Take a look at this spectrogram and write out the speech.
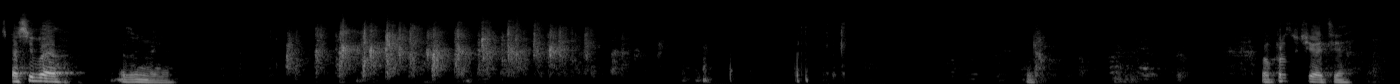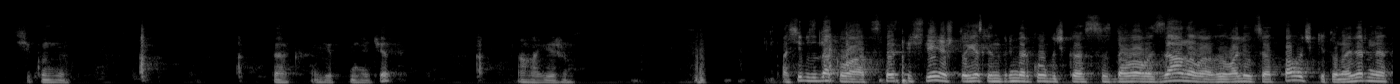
Спасибо за внимание. Вопрос в чате. Секунду. Так, где тут у меня чат? Ага, вижу. Спасибо за доклад. Стоит впечатление, что если, например, колбочка создавалась заново в эволюции от палочки, то, наверное,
